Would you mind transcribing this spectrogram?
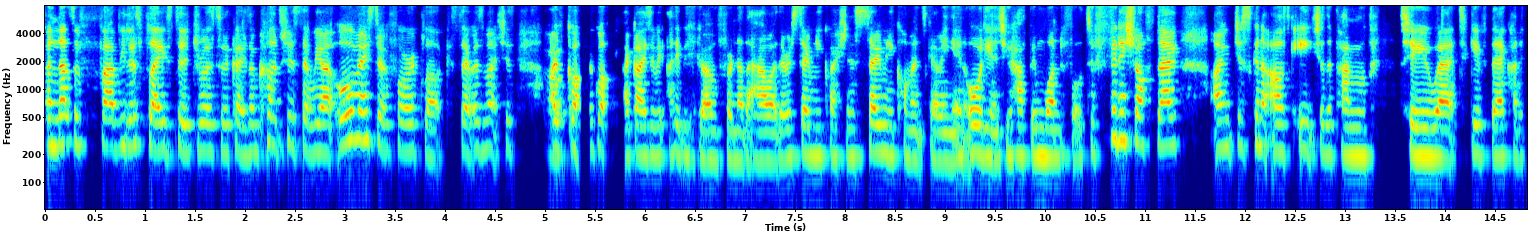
And that's a fabulous place to draw us to a close. I'm conscious that we are almost at four o'clock. So as much as I've got, I've got, uh, guys, I think we could go on for another hour. There are so many questions, so many comments going in. Audience, you have been wonderful. To finish off though, I'm just going to ask each of the panel to uh, to give their kind of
